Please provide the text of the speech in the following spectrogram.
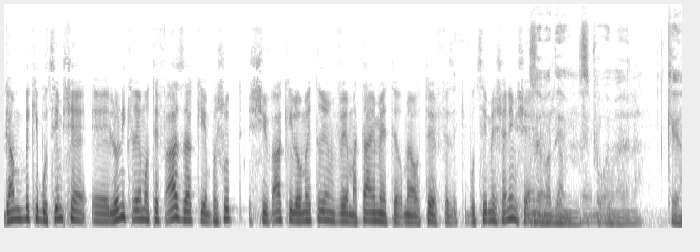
גם בקיבוצים שלא נקראים עוטף עזה, כי הם פשוט שבעה קילומטרים ו-200 מטר מהעוטף, וזה קיבוצים ישנים שאין להם שם. זה מדהים, הסיפורים האלה. כן.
